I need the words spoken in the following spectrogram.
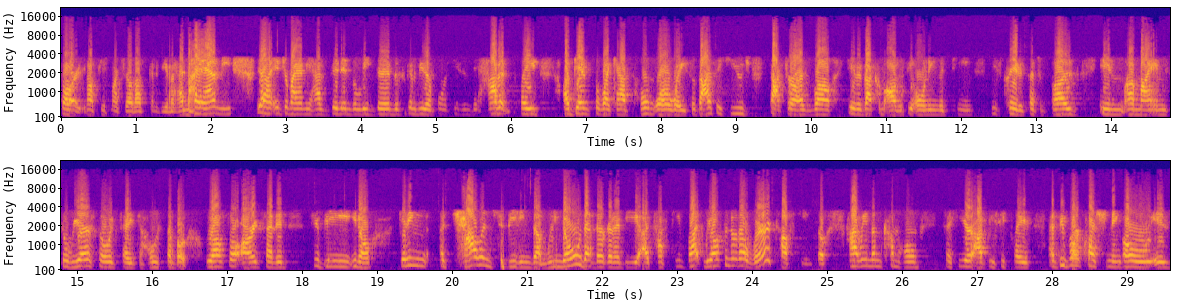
sorry, not CF Montreal, that's going to be in my head. Miami, uh, Inter Miami has been in the league. There, this is going to be their fourth season. They haven't played against the Whitecaps home or away, so that's a huge factor as well. David Beckham obviously owning the team. He's created such a buzz in uh, Miami, so we are so excited to host them. But we also are excited to be, you know getting a challenge to beating them. We know that they're going to be a tough team, but we also know that we're a tough team. So having them come home to here at BC Place, and people are questioning, oh, is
